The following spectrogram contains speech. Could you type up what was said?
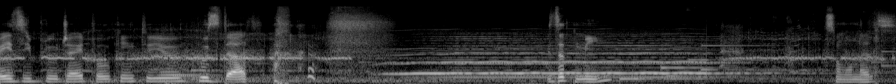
Crazy blue jay talking to you? Who's that? Is that me? Someone else?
